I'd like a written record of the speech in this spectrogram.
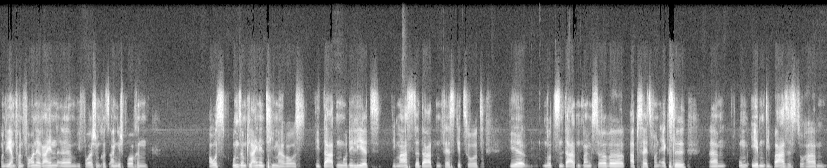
Und wir haben von vornherein, äh, wie vorher schon kurz angesprochen, aus unserem kleinen Team heraus die Daten modelliert, die Masterdaten festgezurrt. Wir nutzen Datenbankserver abseits von Excel, ähm, um eben die Basis zu haben,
